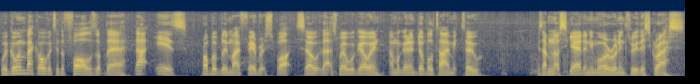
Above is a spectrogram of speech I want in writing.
We're going back over to the falls up there. That is probably my favorite spot. So that's where we're going. And we're going to double time it too. Because I'm not scared anymore running through this grass.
